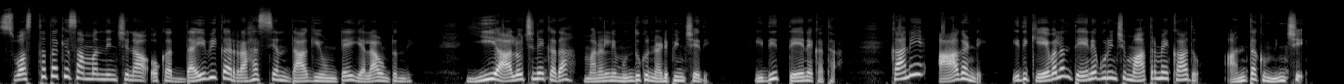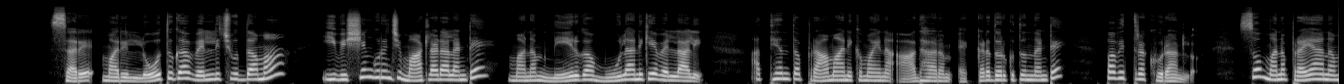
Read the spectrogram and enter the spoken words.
స్వస్థతకి సంబంధించిన ఒక దైవిక రహస్యం దాగి ఉంటే ఎలా ఉంటుంది? ఈ ఆలోచనే కదా మనల్ని ముందుకు నడిపించేది. ఇది తేనె కథ. కాని ఆగండి ఇది కేవలం తేనె గురించి మాత్రమే కాదు అంతకు మించి. సరే మరి లోతుగా వెళ్ళి చూద్దామా? ఈ విషయం గురించి మాట్లాడాలంటే మనం నేరుగా మూలానికే వెళ్ళాలి. అత్యంత ప్రామాణికమైన ఆధారం ఎక్కడ దొరుకుతుందంటే పవిత్ర ఖురాన్లో. సో మన ప్రయాణం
